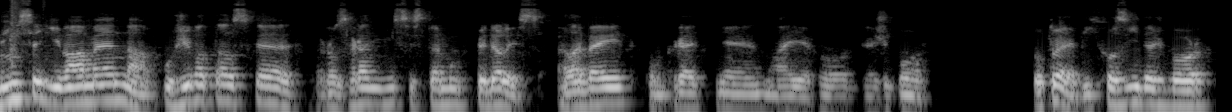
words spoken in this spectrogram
Nyní se díváme na uživatelské rozhraní systému Fidelis Elevate, konkrétně na jeho dashboard. Toto je výchozí dashboard,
